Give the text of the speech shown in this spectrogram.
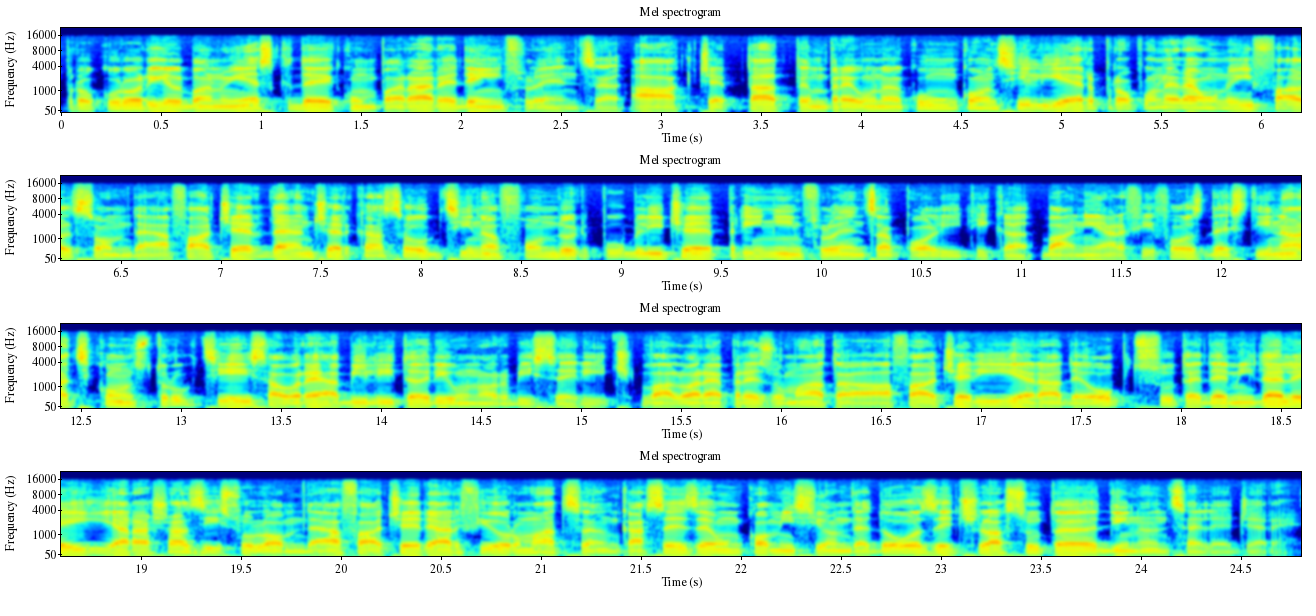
Procurorii îl bănuiesc de cumpărare de influență. A acceptat împreună cu un consilier propunerea unui fals om de afaceri de a încerca să obțină fonduri publice prin influență politică. Banii ar fi fost destinați construcției sau reabilitării unor biserici. Valoarea prezumată a afacerii era de 800 de de lei, iar așa zisul om de afaceri ar fi urmat să încaseze un comision de 20% din înțelegere.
